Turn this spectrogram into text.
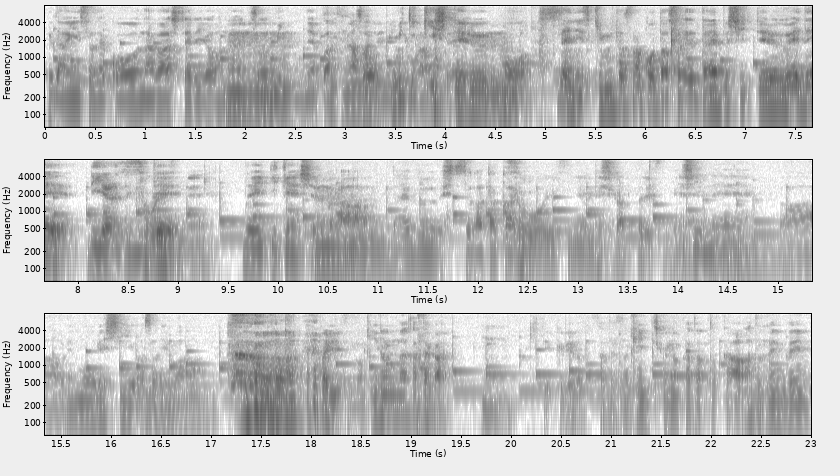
普段インスタでこう流してるようなやつを見うん。やっぱ見見聞きしてる、うん。もうすでに君たちのことはそれでだいぶ知ってる上でリアルで見てすね。で意見してるからうん。だいぶ質が高い。そうですね。嬉しかったですね。嬉しいね。うん。ああ俺も嬉しいわそれは、やっぱりそのいろんな方がうん。来てくれたその建築の方とかあと全然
